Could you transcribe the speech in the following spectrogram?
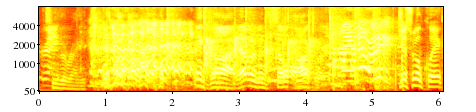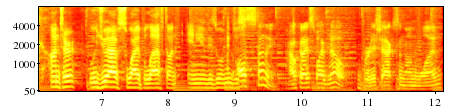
To the right. Thank God. That would have been so awkward. I know, right? Just real quick, Hunter, would you have swipe left on any of these women? All Just stunning. How could I swipe no? British accent on one,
